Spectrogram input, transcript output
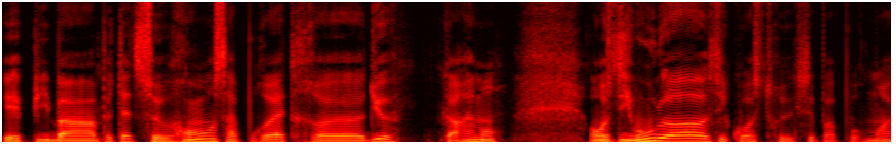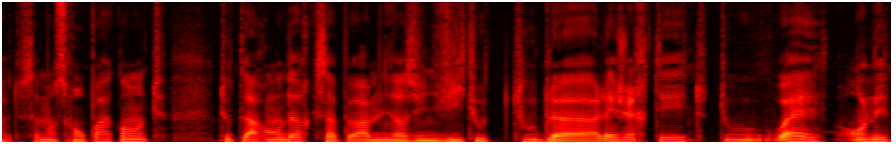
Et puis, ben, peut-être ce rond, ça pourrait être euh, Dieu carrément. On se dit, oula, c'est quoi ce truc, c'est pas pour moi, tout ça, mais on se rend pas compte toute la rondeur que ça peut amener dans une vie, toute la légèreté, tout, ouais, on est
